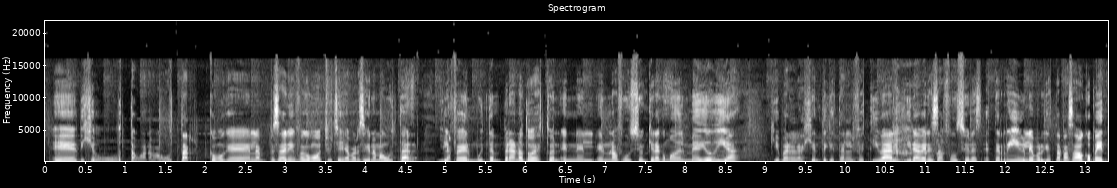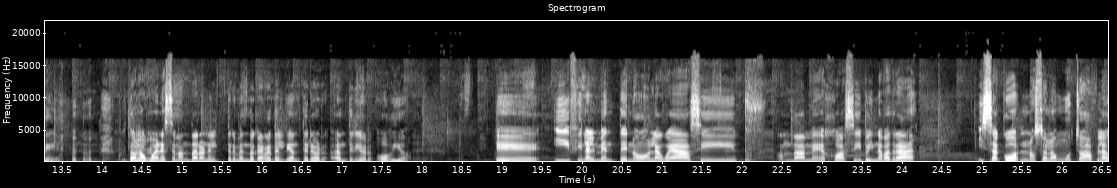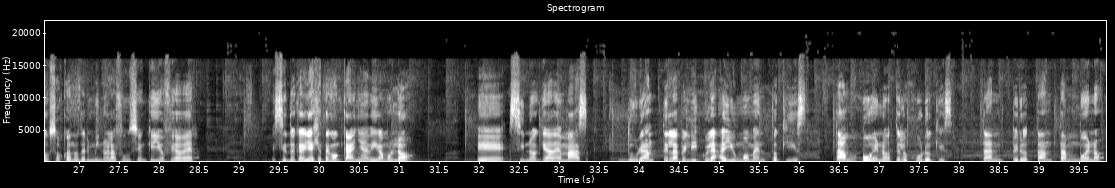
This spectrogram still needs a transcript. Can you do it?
eh, dije, uh, esta buena me va a gustar. Como que la empecé a ver y fue como, chucha, ya parece que no me va a gustar. Y la fui a ver muy temprano, todo esto en, en el- en una función que era como del mediodía. que para la gente que está en el festival, ir a ver esas funciones es terrible porque está pasado copete. porque todos los buenos se mandaron el tremendo carrete el día anterior, anterior obvio. Eh, y finalmente, no, la weá así, onda, me dejó así peina para atrás. Y sacó no solo muchos aplausos cuando terminó la función que yo fui a ver, siento que había gente con caña, digámoslo, eh, sino que además durante la película hay un momento que es tan bueno, te lo juro, que es tan, pero tan, tan bueno,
